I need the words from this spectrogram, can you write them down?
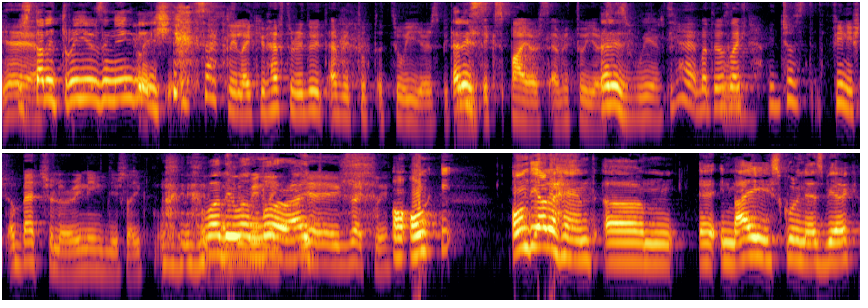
Yeah, you studied three years in English. exactly, like you have to redo it every two, two years because is, it expires every two years. That is weird. Yeah, but it was like I just finished a bachelor in English. Like, what do you want more, like, right? Yeah, exactly. On, on the other hand, um, uh, in my school in Esbjerg,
